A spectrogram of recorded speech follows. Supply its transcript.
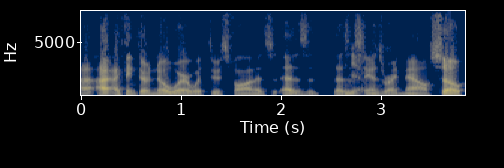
I, I think they're nowhere with Deuce Vaughn as as as it yeah. stands right now. So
